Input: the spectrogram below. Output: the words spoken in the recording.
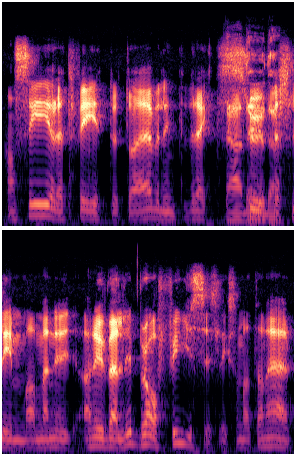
han ser ju rätt fet ut och är väl inte direkt Ja, det är ju det. superslimma. Men han är ju väldigt bra fysiskt liksom. Att han är,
